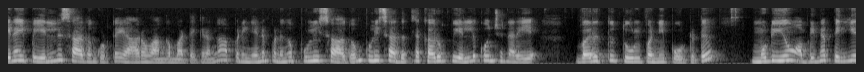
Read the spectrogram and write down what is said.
ஏன்னா இப்போ எள்ளு சாதம் கொடுத்தா யாரும் வாங்க மாட்டேங்கிறாங்க. அப்போ நீங்கள் என்ன பண்ணுங்கள் புளி சாதம் புளி சாதத்தில் கருப்பு எள்ளு கொஞ்சம் நிறைய வறுத்து தூள் பண்ணி போட்டுட்டு முடியும் அப்படின்னா பெரிய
